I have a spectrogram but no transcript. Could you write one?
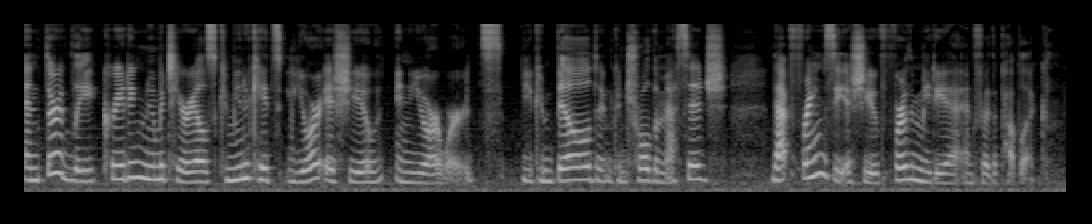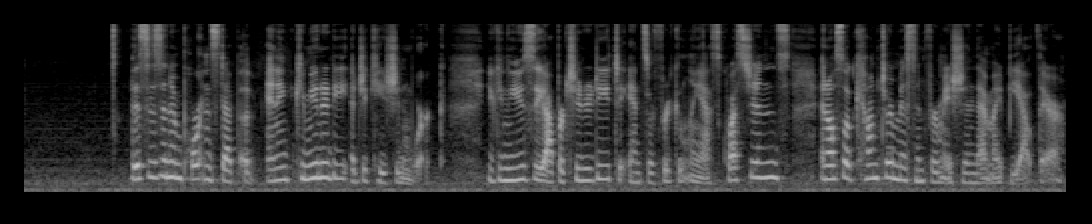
And thirdly, creating new materials communicates your issue in your words. You can build and control the message that frames the issue for the media and for the public. This is an important step of any community education work. You can use the opportunity to answer frequently asked questions and also counter misinformation that might be out there.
